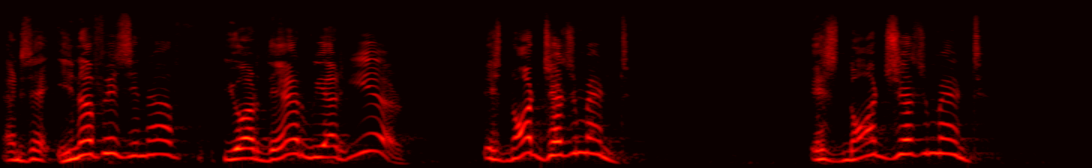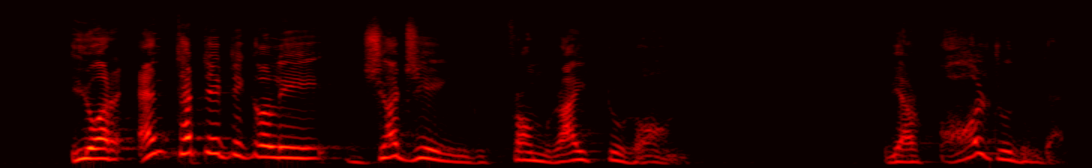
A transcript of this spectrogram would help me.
and say, enough is enough. You are there, we are here. It's not judgment. It's not judgment. You are antithetically judging from right to wrong. We are called to do that.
